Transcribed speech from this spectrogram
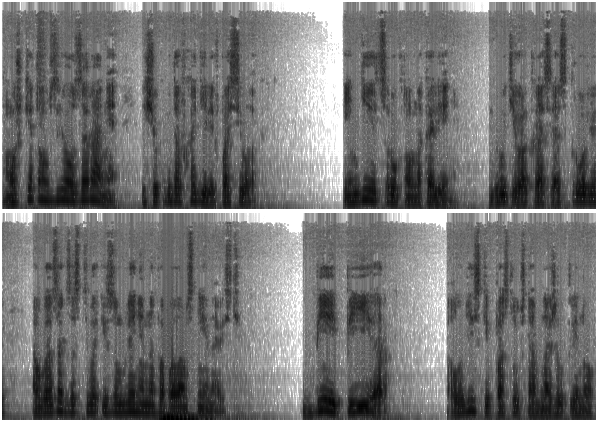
Мушкет он взвел заранее, еще когда входили в поселок. Индеец рухнул на колени. Грудь его окрасилась кровью, а в глазах застыло изумление напополам с ненавистью. «Бей, Пьер!» Лудийский послушно обнажил клинок.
